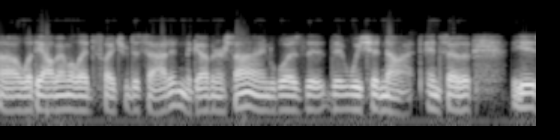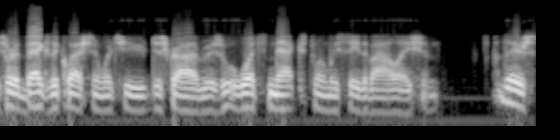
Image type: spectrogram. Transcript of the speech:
uh, what the Alabama legislature decided and the governor signed was that, that we should not. And so it sort of begs the question, which you described, is what's next when we see the violation? There's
